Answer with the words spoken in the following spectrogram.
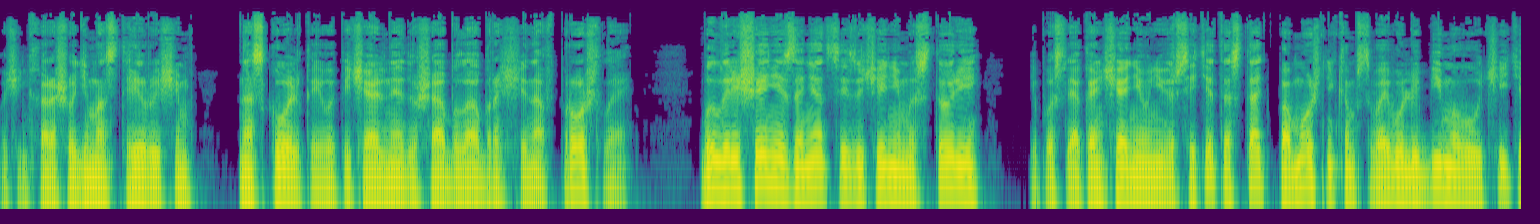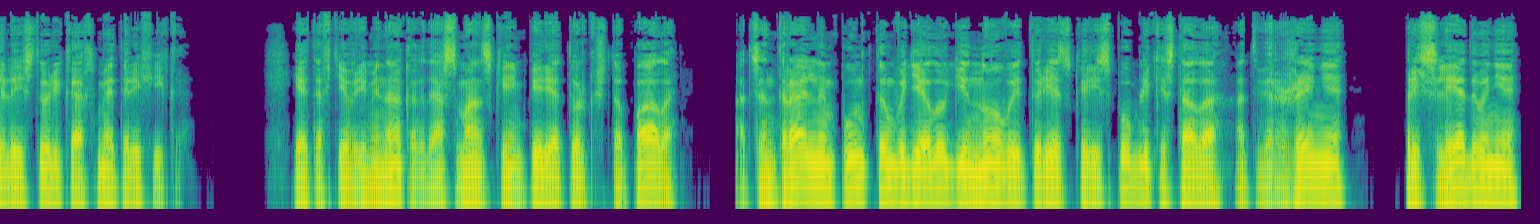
очень хорошо демонстрирующим, насколько его печальная душа была обращена в прошлое, было решение заняться изучением истории и после окончания университета стать помощником своего любимого учителя, историка Ахмета Рефика. И это в те времена, когда Османская империя только что пала, а центральным пунктом в идеологии новой Турецкой республики стало отвержение, преследование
